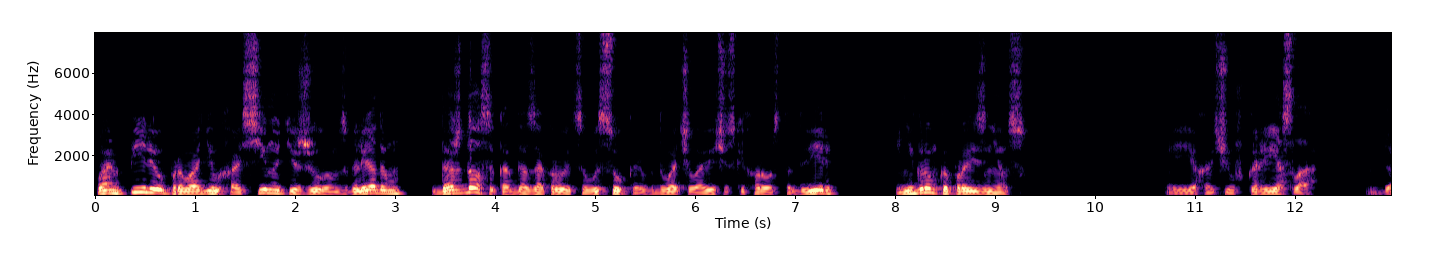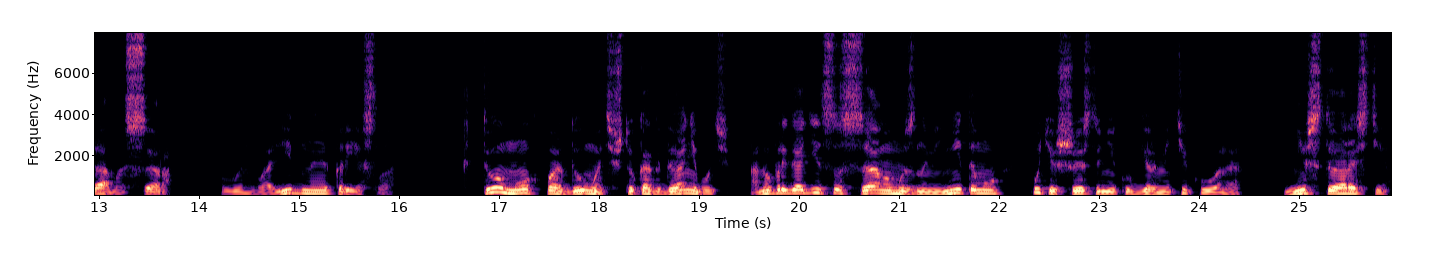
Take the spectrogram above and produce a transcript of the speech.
Помпилио проводил Хасину тяжелым взглядом, дождался, когда закроется высокая в два человеческих роста дверь, и негромко произнес. «Я хочу в кресло». «Да, мы, сэр». «В инвалидное кресло». Кто мог подумать, что когда-нибудь оно пригодится самому знаменитому путешественнику Герметикона? Не в старости,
